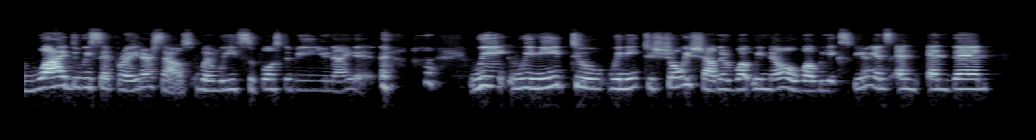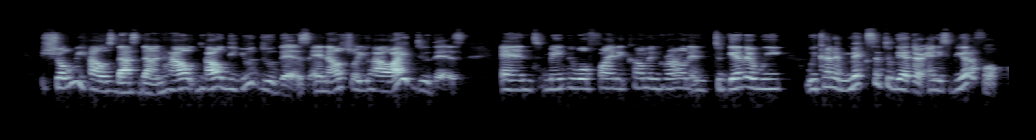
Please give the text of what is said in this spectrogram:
why do we separate ourselves when we're supposed to be united? we we need to we need to show each other what we know, what we experience, and and then show me how that's done. How how do you do this? And I'll show you how I do this. And maybe we'll find a common ground and together we we kind of mix it together and it's beautiful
